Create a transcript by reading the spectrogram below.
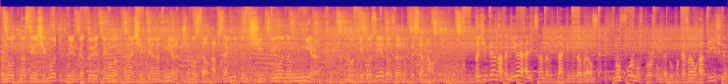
Ну вот на следующий год будем готовить его на чемпионат мира, чтобы он стал абсолютным чемпионом мира. Вот. И после этого сразу профессионалом. До чемпионата мира Александр так и не добрался, но форму в прошлом году показал отличную,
